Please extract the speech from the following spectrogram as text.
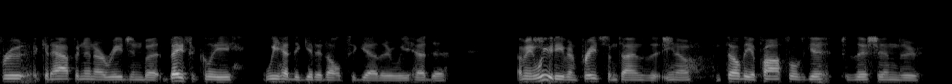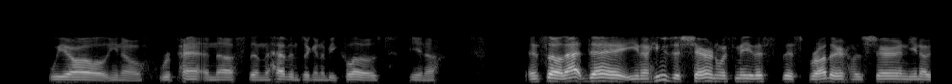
fruit that could happen in our region, but basically we had to get it all together. We had to I mean, we would even preach sometimes that, you know, until the apostles get positioned or we all, you know, repent enough, then the heavens are going to be closed, you know. And so that day, you know, he was just sharing with me. This this brother was sharing, you know,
